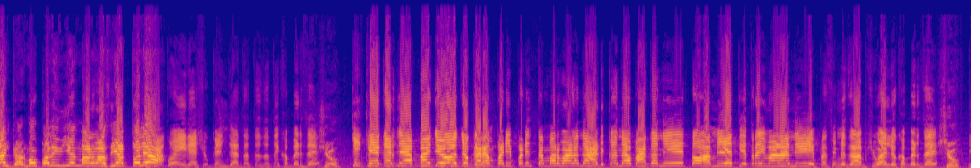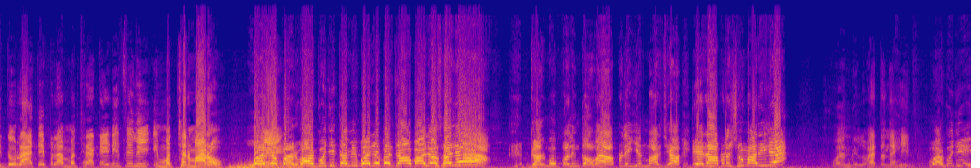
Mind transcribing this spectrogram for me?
આ ઘરમાં પડી વિયન મારવા છે તો લ્યા કોઈ રે શું કઈ જા તતે તતે ખબર છે? શું? કે ખેકર ને આપવા દેવો જો ગરમ પડી પડી તમાર વાળાના હડકા ના ભાગે ને તો અમે તેતરાઈ વાળા ને પછી મેં જવાબ શું આલ્યો ખબર છે? શું? કીધું રાતે પેલા મચ્છરા કાઢી છે ને એ મચ્છર મારો. બરાબર વાઘુજી તમે બરાબર જવાબ આલ્યો છે લ્યા ઘરમાં પડીને તો હવે આપણે ઈયન મારશે. એને આપણે શું મારી લ્યા ઓય મિલવા તો નહીં વાઘુજી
